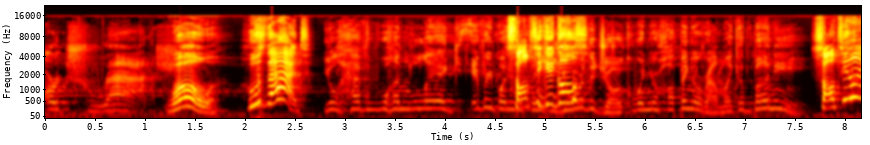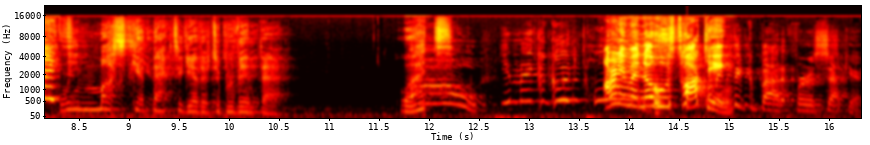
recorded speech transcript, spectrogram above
are trash. Whoa. Who's that? You'll have one leg. Everybody Salty think giggles? You're the joke when you're hopping around like a bunny. Salty legs? We must get back together to prevent that. What? Oh, you make a good point. I don't even know who's talking. Think about it for a second.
